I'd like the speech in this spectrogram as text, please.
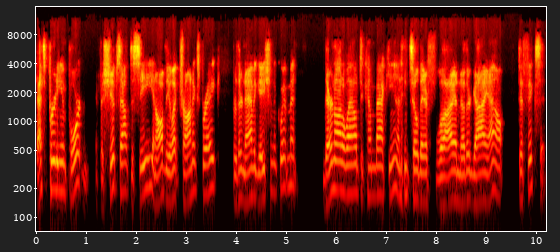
That's pretty important. If a ship's out to sea and all the electronics break for their navigation equipment, they're not allowed to come back in until they fly another guy out to fix it.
